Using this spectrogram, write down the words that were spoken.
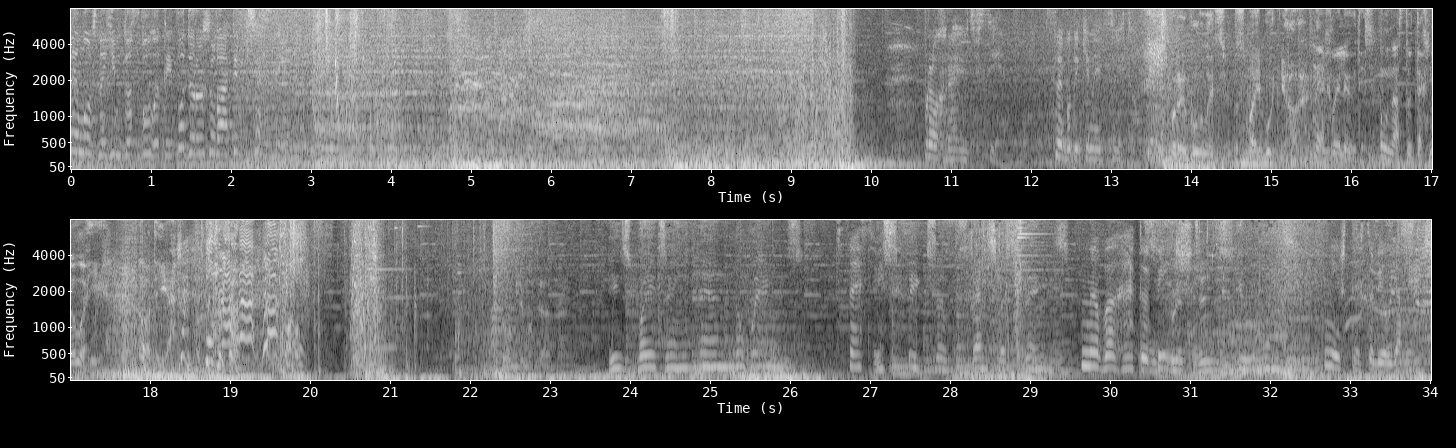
Не можна їм дозволити подорожувати в часі. Програють всі. Це буде кінець світу. Прибулець з майбутнього. Не хвилюйтесь, у нас тут технології. От я. He's waiting in the wings. He Всесвіт speaks of senseless things. набагато більший, Is you and me. ніж ти собі уявляєш.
